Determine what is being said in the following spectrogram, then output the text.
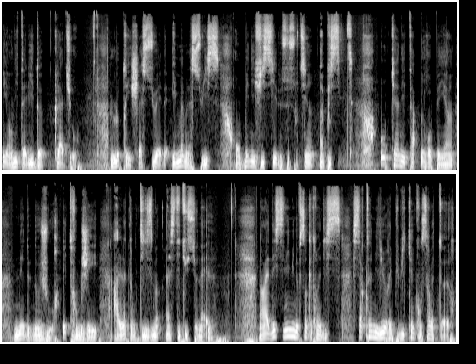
et en Italie de Gladio. L'Autriche, la Suède et même la Suisse ont bénéficié de ce soutien implicite. Aucun État européen n'est de nos jours étranger à l'atlantisme institutionnel. Dans la décennie 1990, certains milieux républicains conservateurs,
